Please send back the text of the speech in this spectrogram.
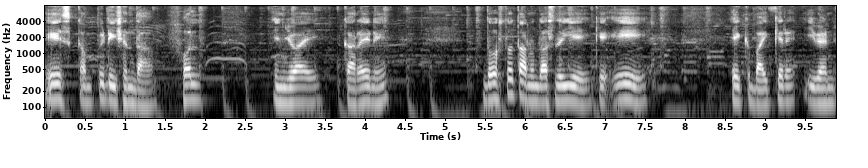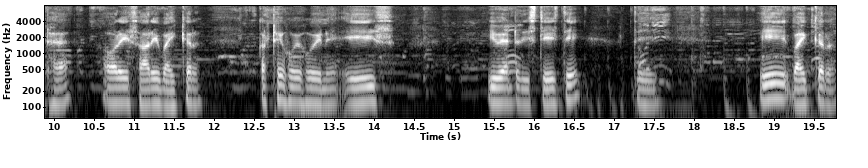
ਇਸ ਕੰਪੀਟੀਸ਼ਨ ਦਾ ਫੁੱਲ ਇੰਜੋਏ ਕਰ ਰਹੇ ਨੇ। ਦੋਸਤੋ, ਤੁਹਾਨੂੰ ਦੱਸ ਦਈਏ ਕਿ ਇਹ ਇੱਕ ਬਾਈਕਰ ਇਵੈਂਟ ਹੈ ਔਰ ਇਹ ਸਾਰੇ ਬਾਈਕਰ ਇਕੱਠੇ ਹੋਏ ਹੋਏ ਨੇ ਇਸ ਇਵੈਂਟ ਦੀ ਸਟੇਜ ਤੇ ਤੇ ਇਹ ਬਾਈਕਰ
